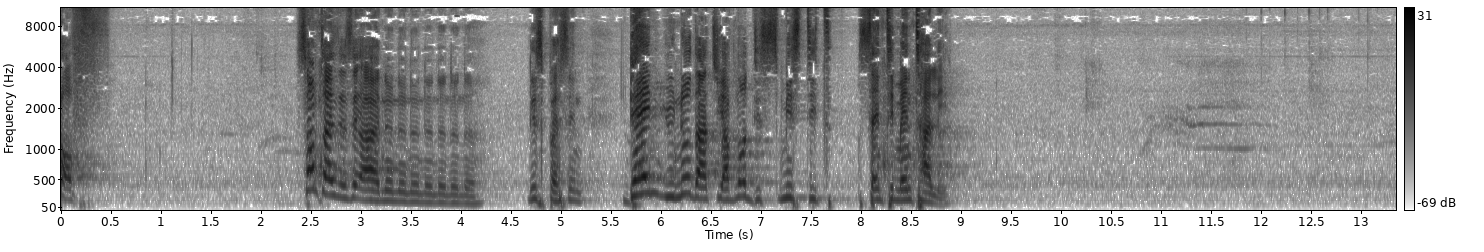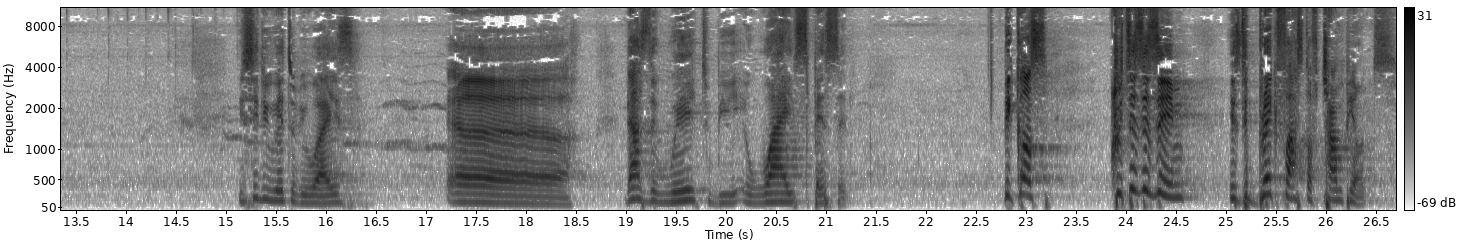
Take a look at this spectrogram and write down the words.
off. Sometimes they say, Ah, no, no, no, no, no, no, no. This person. Then you know that you have not dismissed it sentimentally. You see the way to be wise? Uh, that's the way to be a wise person. Because criticism is the breakfast of champions.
